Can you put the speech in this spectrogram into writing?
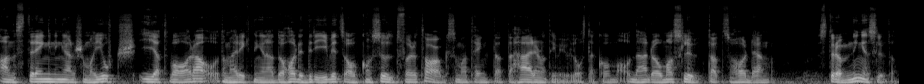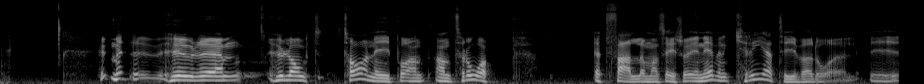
ansträngningar som har gjorts i att vara åt de här riktningarna då har det drivits av konsultföretag som har tänkt att det här är någonting vi vill åstadkomma och när de har slutat så har den strömningen slutat. Men hur, eh, hur långt tar ni på Antrop ett fall om man säger så? Är ni även kreativa då i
